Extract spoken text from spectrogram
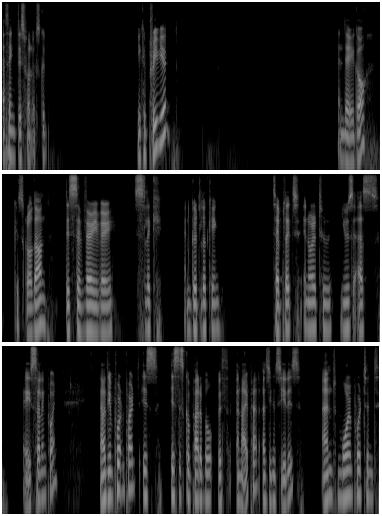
I think this one looks good. You can preview it And there you go. You can scroll down. This is a very, very slick and good looking template in order to use as a selling point. Now the important part is, is this compatible with an iPad? As you can see it is. And more important,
